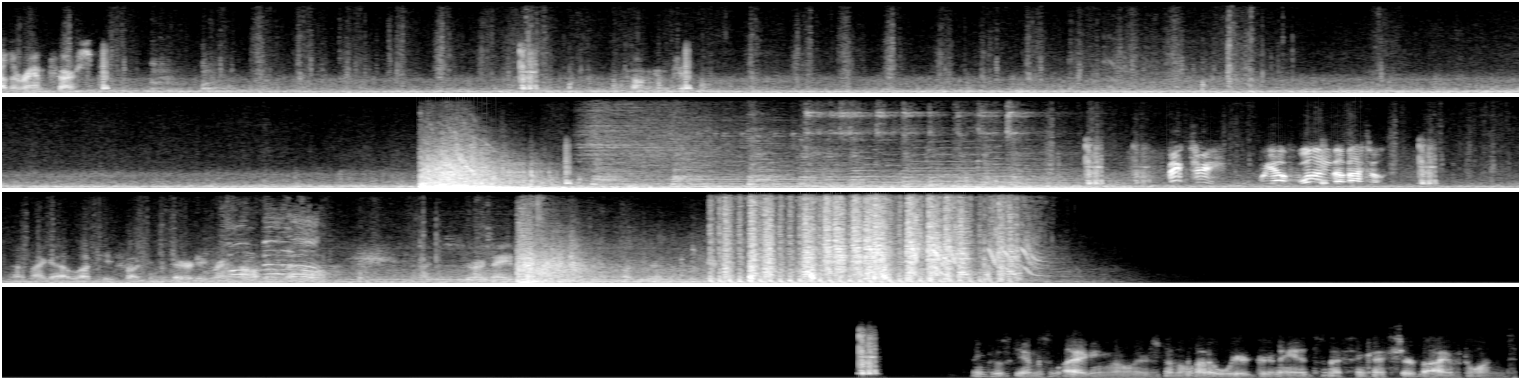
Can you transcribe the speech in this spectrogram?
Got the ramp to our sp- Phone computer. Victory! We have won the battle. Um, I got lucky. Fucking dirty ran out in the middle. I just threw a nade. Fucking in the computer. I think this game's lagging though. There's been a lot of weird grenades, and I think I survived one.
